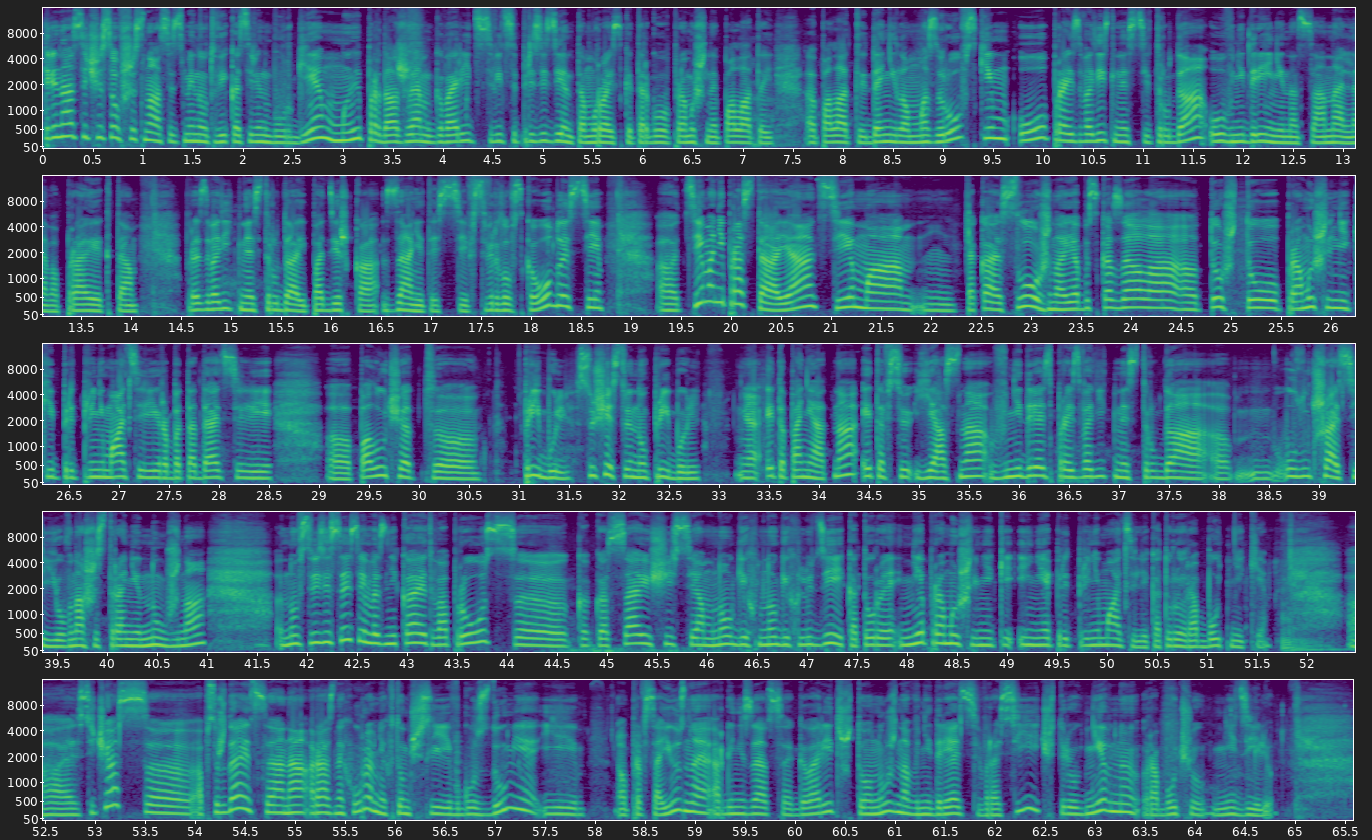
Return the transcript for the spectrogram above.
13 часов 16 минут в Екатеринбурге. Мы продолжаем говорить с вице-президентом Уральской торгово-промышленной палаты, э, палаты Данилом Мазуровским о производительности труда, о внедрении национального проекта «Производительность труда и поддержка занятости в Свердловской области». Э, тема непростая, тема такая сложная, я бы сказала. Э, то, что промышленники, предприниматели, работодатели получат получат э, прибыль, существенную прибыль, э, это понятно, это все ясно. Внедрять производительность труда, э, улучшать ее в нашей стране нужно. Но в связи с этим возникает вопрос, касающийся многих-многих людей, которые не промышленники и не предприниматели, которые работники. А сейчас э, обсуждается на разных уровнях, в том числе и в Госдуме, и э, профсоюзная организация говорит, что нужно внедрять в России четырехдневную рабочую неделю.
